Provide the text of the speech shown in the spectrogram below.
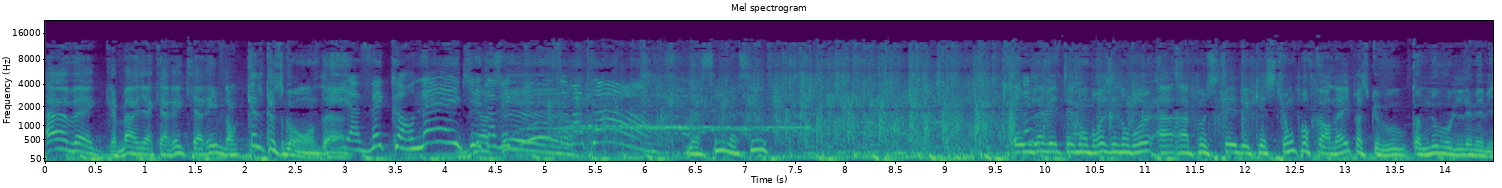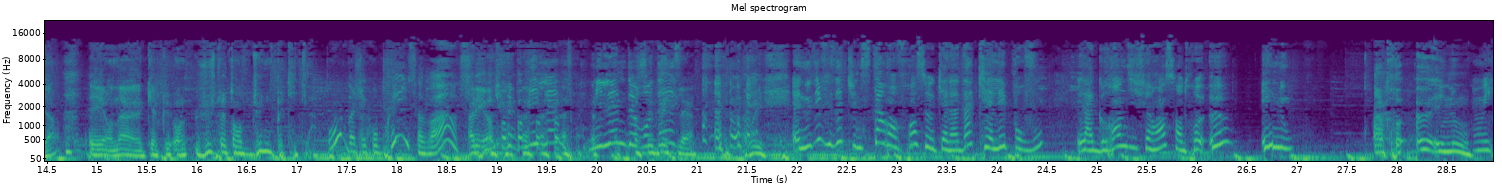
avec Maria Carré qui arrive dans quelques secondes. Et avec Corneille qui Bien est avec nous ce matin. Merci, merci. Et vous avez été nombreux et nombreux à, à poster des questions pour Corneille parce que vous, comme nous, vous l'aimez bien. Et on a quelques, on- juste le temps d'une petite là. Oh, bah j'ai compris, ça va. Allez, hop, hop, hop. Mylène, Mylène de Rodez. clair. Ouais. Elle nous dit vous êtes une star en France et au Canada. Quelle est pour vous la grande différence entre eux et nous? Entre eux et nous? Oui.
